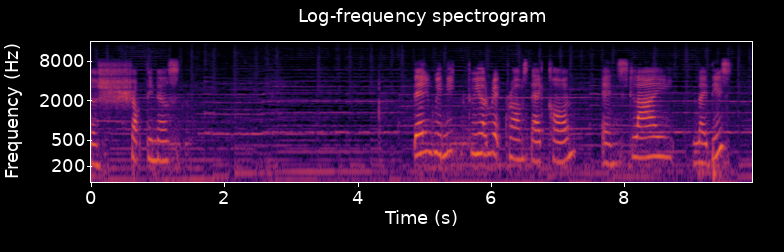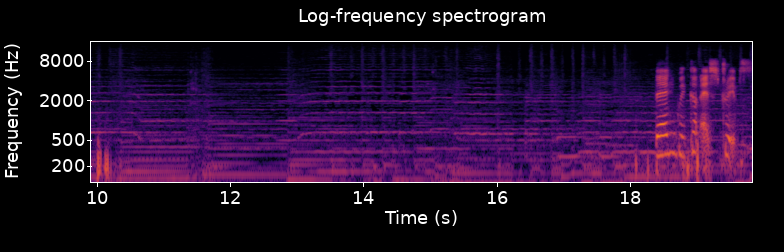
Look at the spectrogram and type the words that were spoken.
the saltiness. Then we need 300 grams of daikon and slice like this. Then we cut at strips.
